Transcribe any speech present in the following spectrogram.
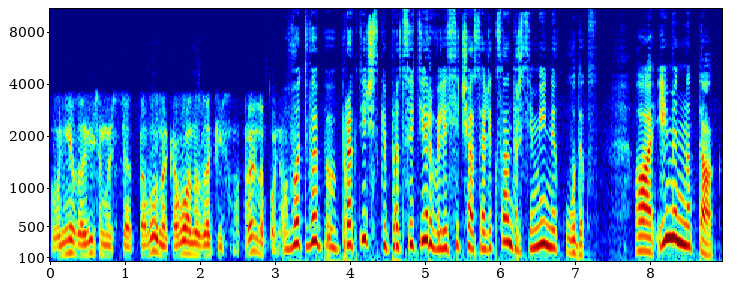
вне зависимости от того, на кого оно записано. Правильно понял? Вот вы практически процитировали сейчас Александр Семейный кодекс. А, именно так.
